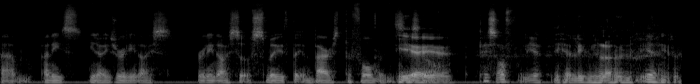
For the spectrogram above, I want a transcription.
um, and he's you know he's really nice, really nice sort of smooth but embarrassed performance. Yeah, yeah. Piss off, will you? yeah, leave me alone. Yeah. you know.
